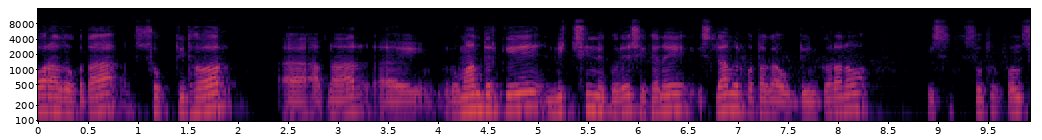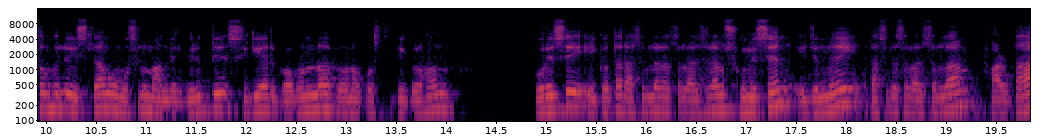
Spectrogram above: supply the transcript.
অরাজকতা, শক্তিধর আপনার রোমানদেরকে নিচ্ছিন্ন করে সেখানে ইসলামের পতাকা উড্ডীন করানো। পঞ্চম হইল ইসলাম ও মুসলমানদের বিরুদ্ধে সিরিয়ার গভর্নর রণপ্রস্তুতি গ্রহণ করেছে। এই কথা রাসুল্লাহ সাল্লাহ সাল্লাম শুনেছেন। এই জন্যই রাসুল্লাহ সাল্লাহ সাল্লাম ফাল্টা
